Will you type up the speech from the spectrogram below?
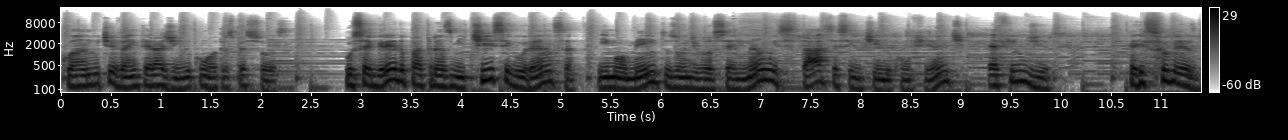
quando estiver interagindo com outras pessoas. O segredo para transmitir segurança em momentos onde você não está se sentindo confiante é fingir. É isso mesmo.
